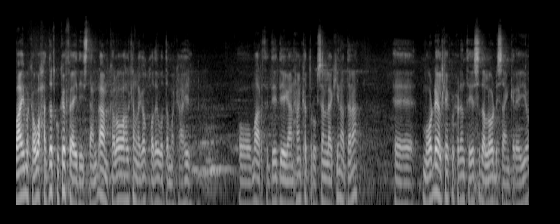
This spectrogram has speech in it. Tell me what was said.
baa imika waxa dadku ka faa'iidaystaan dhaam kale oo halkan laga qoday wadda makaahil oo maaragtay dee deegaan ahaan ka durugsan laakiin haddana eh, modelkay ku xidhan tahay sida loo design gareeyo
